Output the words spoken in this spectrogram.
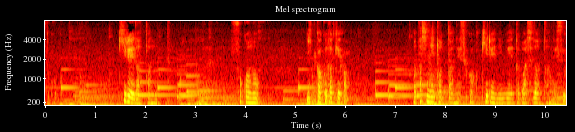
すごく綺麗だったの。そこの一角だけが。私にとってはねすごく綺麗に見えた場所だったんですよ。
